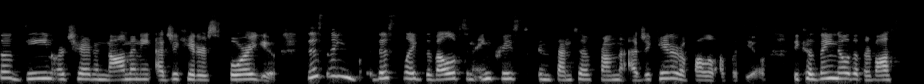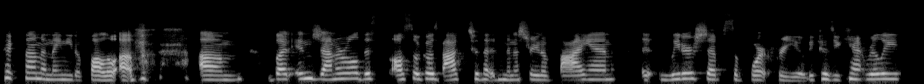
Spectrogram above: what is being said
the dean or chair to nominate educators for you. This thing, this like develops an increased incentive from the educator to follow up with you because they know that their boss picked them and they need to follow up. um, but in general, this also goes back to the administrative buy-in, uh, leadership support for you because you can't really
